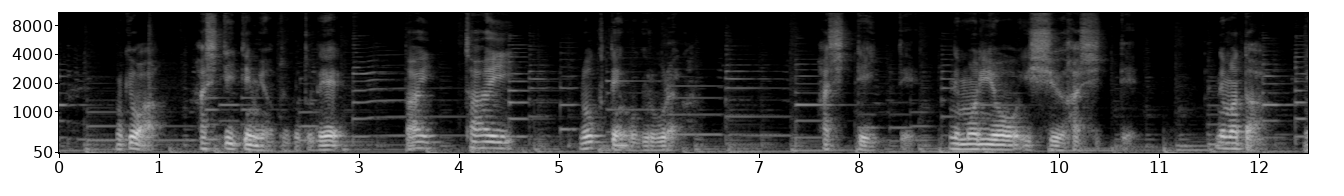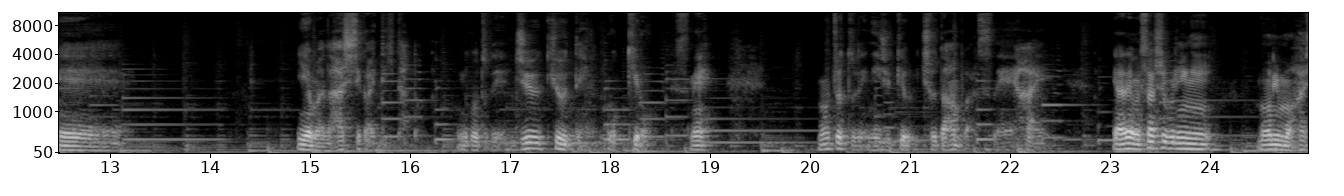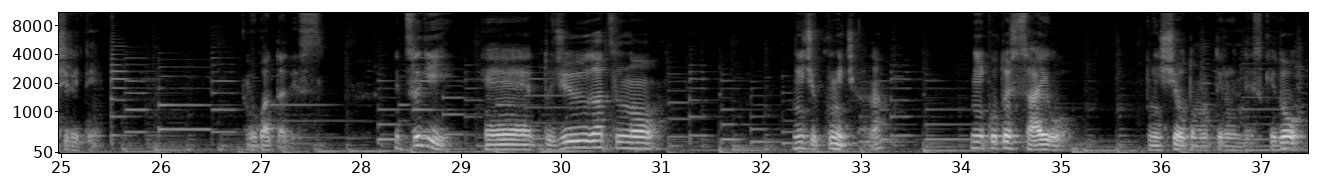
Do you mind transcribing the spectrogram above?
今日は走って行ってみようということで、だいたい6.5キロぐらいかな。走って行って、で、森を一周走って、で、また、えー家まで走って帰ってきたということで、19.6キロですね。もうちょっとで20キロ、中途半端ですね。はい。いや、でも久しぶりに森も走れて、よかったです。で次、えーっと、10月の29日かな？に今年最後にしようと思ってるんですけど、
